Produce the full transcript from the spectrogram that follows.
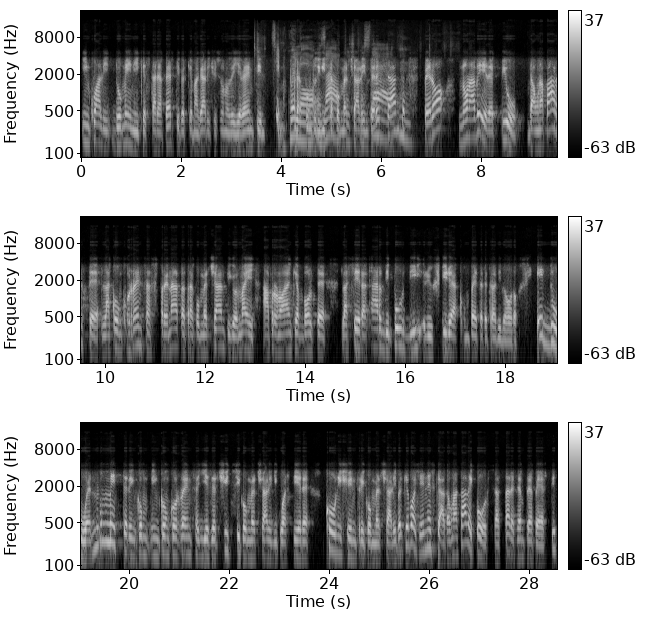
in quali domeniche stare aperti perché magari ci sono degli eventi sì, quello, dal punto di vista esatto, commerciale interessanti, mm. però non avere più da una parte la concorrenza sfrenata tra commercianti che ormai aprono anche a volte la sera tardi pur di riuscire a competere tra di loro e due, non mettere in, com- in concorrenza gli esercizi commerciali di quartiere con i centri commerciali, perché poi si è innescata una tale corsa a stare sempre aperti,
